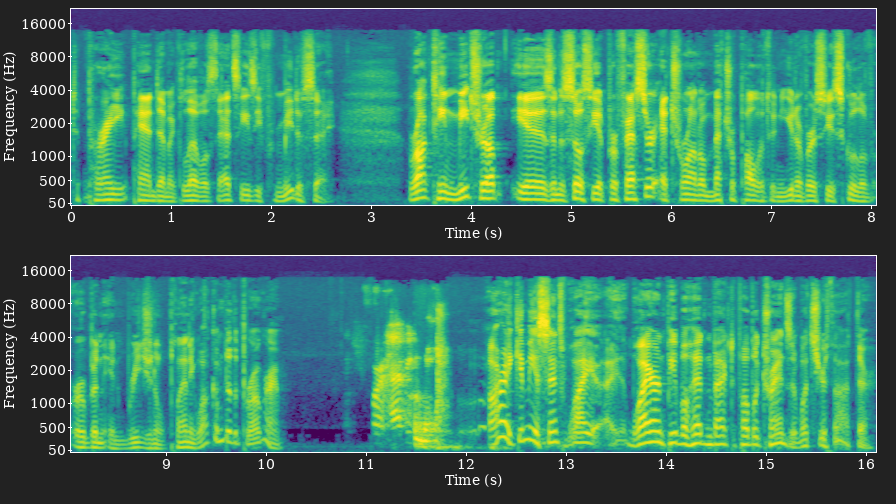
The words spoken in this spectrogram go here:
to pre-pandemic levels. That's easy for me to say. Raktim Mitra is an associate professor at Toronto Metropolitan University School of Urban and Regional Planning. Welcome to the program. Thank you for having me. All right, give me a sense why why aren't people heading back to public transit? What's your thought there?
